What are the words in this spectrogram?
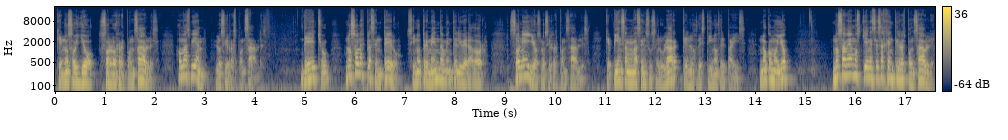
que no soy yo, son los responsables, o más bien, los irresponsables. De hecho, no solo es placentero, sino tremendamente liberador. Son ellos los irresponsables, que piensan más en su celular que en los destinos del país, no como yo. No sabemos quién es esa gente irresponsable.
